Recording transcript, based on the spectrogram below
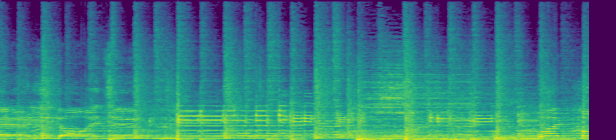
where you going to? What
